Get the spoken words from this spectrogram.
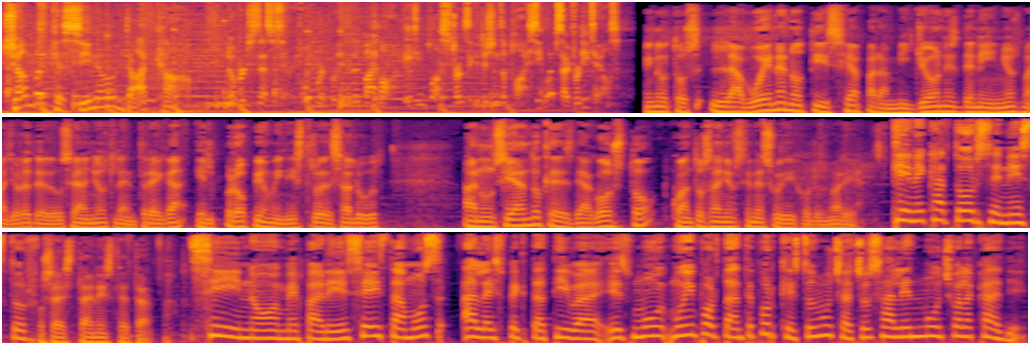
ChumbaCasino.com. No purchase necessary. Full prohibited by law. 18 plus terms and conditions apply. See website for details. Minutos. La buena noticia para millones de niños mayores de 12 años la entrega el propio ministro de Salud anunciando que desde agosto, ¿cuántos años tiene su hijo, Luz María? Tiene 14, Néstor. O sea, está en esta etapa. Sí, no, me parece, estamos a la expectativa. Es muy, muy importante porque estos muchachos salen mucho a la calle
